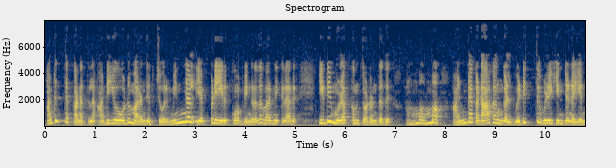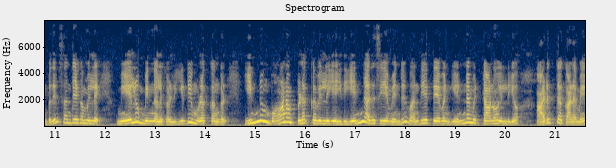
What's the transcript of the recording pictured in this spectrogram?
அடுத்த கணத்துல அடியோடு மறைஞ்சிருச்சு. ஒரு மின்னல் எப்படி இருக்கும் அப்படிங்கறத வர்ணிக்கிறாரு. இடி முழக்கம் தொடர்ந்தது. அம்மம்மா அண்ட கடாகங்கள் வெடித்து விழுகின்றன என்பதில் சந்தேகமில்லை. மேலும் மின்னல்கள் இடி முழக்கங்கள் இன்னும் வானம் பிளக்கவில்லையே இது என்ன அதிசயம் என்று வந்தியத்தேவன் எண்ணமிட்டானோ இல்லையோ அடுத்த கணமே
